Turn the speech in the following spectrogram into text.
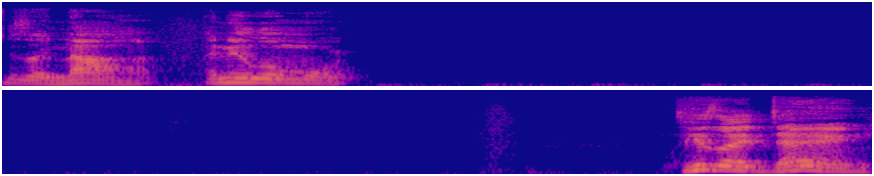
He's like, nah, I need a little more. He's like, dang,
